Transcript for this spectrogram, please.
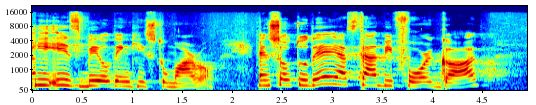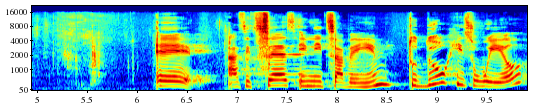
he is building his tomorrow. And so today I stand before God, uh, as it says in Nitzavim, to do his will.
